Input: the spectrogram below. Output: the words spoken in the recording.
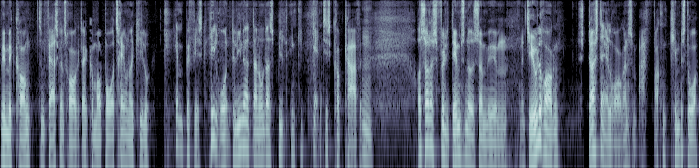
ved Mekong, sådan en ferskvandsrokke, der kan komme op på over 300 kilo. Kæmpe fisk. Helt rundt. Det ligner, at der er nogen, der har spildt en gigantisk kop kaffe. Mm. Og så er der selvfølgelig dem sådan noget som øhm, djævlerokken. Største af alle rockerne, som bare er fucking kæmpestor.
